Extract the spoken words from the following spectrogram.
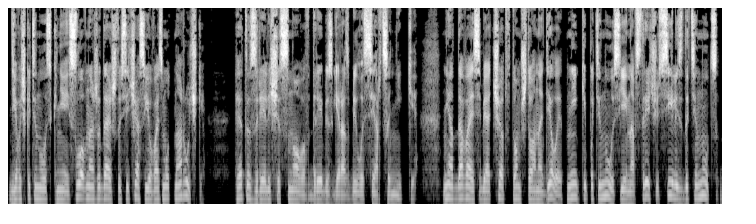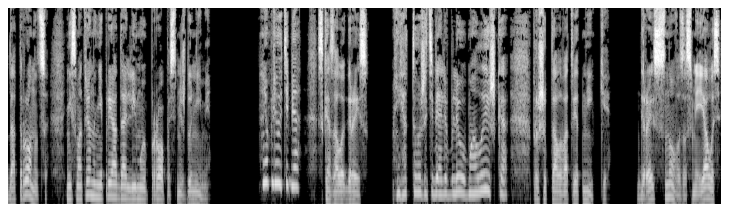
Девочка тянулась к ней, словно ожидая, что сейчас ее возьмут на ручки, это зрелище снова вдребезги разбило сердце Никки. Не отдавая себе отчет в том, что она делает, Никки потянулась ей навстречу, силясь дотянуться, дотронуться, несмотря на непреодолимую пропасть между ними. «Люблю тебя», — сказала Грейс. «Я тоже тебя люблю, малышка», — прошептала в ответ Никки. Грейс снова засмеялась,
